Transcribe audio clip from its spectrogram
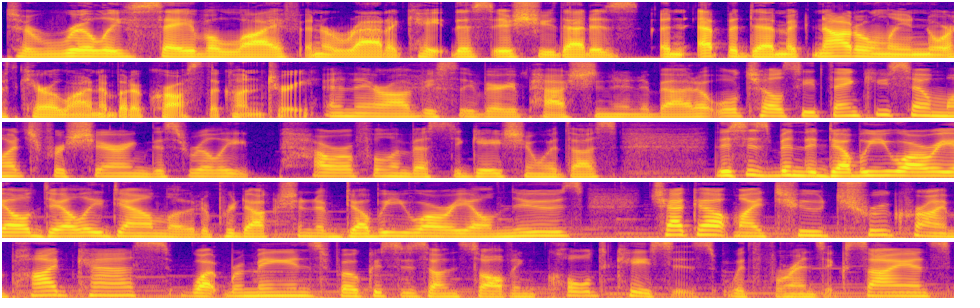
to really save a life and eradicate this issue that is an epidemic not only in North Carolina but across the country. And they're obviously very passionate about it. Well, Chelsea, thank you so much for sharing this really powerful investigation with us. This has been the WRAL Daily Download, a production of WRAL News. Check out my two true crime podcasts. What Remains focuses on solving cold cases with forensic science.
